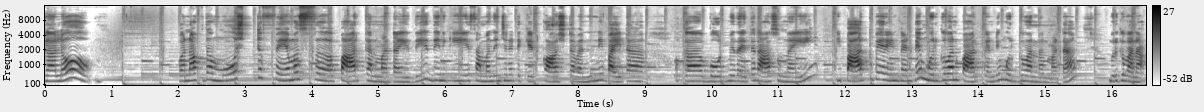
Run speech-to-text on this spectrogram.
దుర్గాలో one of the most famous park అన్నమాట ఇది. దీనికి సంబంధించిన టికెట్ కాస్ట్ అవన్నీ బయట ఒక బోర్డు మీద అయితే రాసి ఉన్నాయి ఈ పార్క్ పేరు ఏంటంటే మురుగువన్ పార్క్ అండి. మురుగువన్ అన్నమాట. మురుగువన.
